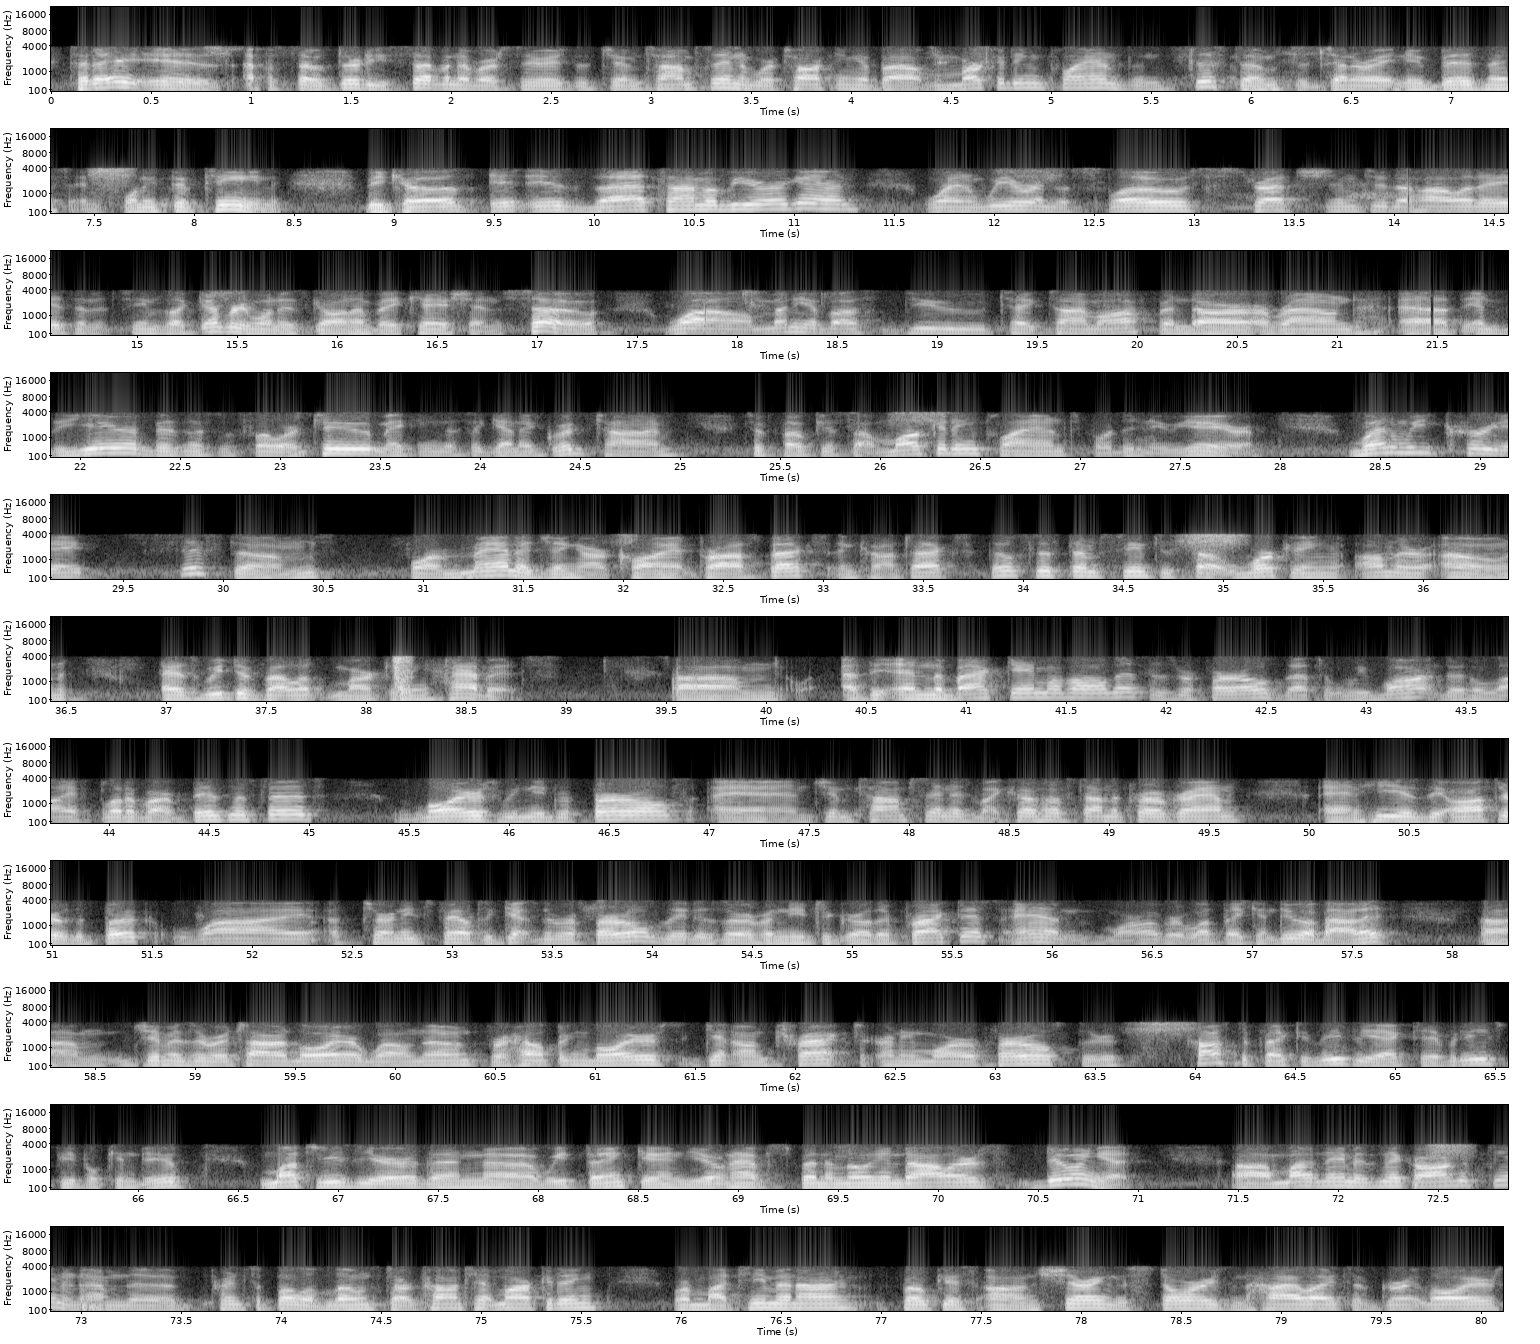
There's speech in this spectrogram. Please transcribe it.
Today is episode 37 of our series with Jim Thompson, and we're talking about marketing plans and systems to generate new business in 2015 because it is that time of year again when we are in the slow stretch into the holidays and it seems like everyone is gone on vacation. So, while many of us do take time off and are around at the end of the year, business is slower too, making this again a good time to focus on marketing plans for the new year. When we create systems for managing our client prospects and contacts, those systems seem to start working on their own as we develop marketing habits. Um, at the end, the back game of all this is referrals. That's what we want. They're the lifeblood of our businesses. Lawyers, we need referrals. And Jim Thompson is my co-host on the program, and he is the author of the book "Why Attorneys Fail to Get the Referrals They Deserve and Need to Grow Their Practice," and moreover, what they can do about it. Um, Jim is a retired lawyer, well known for helping lawyers get on track to earning more referrals through cost-effective, easy activities people can do, much easier than uh, we think, and you don't have to spend a million dollars doing it. Uh, my name is Nick Augustine, and I'm the principal of Lone Star Content Marketing, where my team and I focus on sharing the stories and highlights of great lawyers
